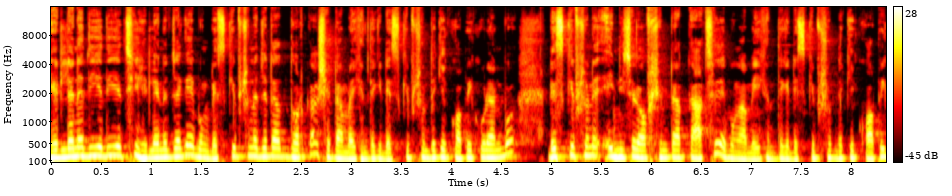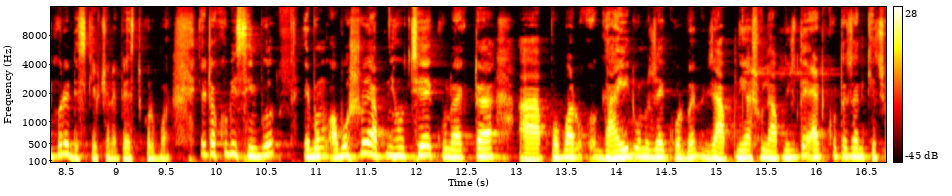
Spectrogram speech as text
হেডলাইনে দিয়ে দিয়েছি হেডলাইনের জায়গায় এবং ডেসক্রিপশনে যেটা দরকার সেটা আমরা এখান থেকে ডেসক্রিপশন থেকে কপি করে আনব। ডেসক্রিপশনে এই নিচের অপশনটা আছে এবং আমি এখান থেকে ডেসক্রিপশন থেকে কপি করে ডেসক্রিপশনে পেস্ট করব। এটা খুবই সিম্পল এবং অবশ্যই আপনি হচ্ছে কোনো একটা প্রপার গাইড অনুযায়ী করবেন যে আপনি আসলে, আপনি যদি অ্যাড করতে চান কিছু,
